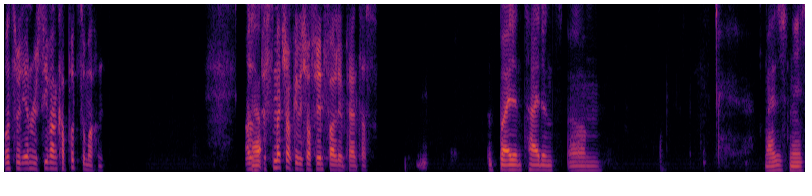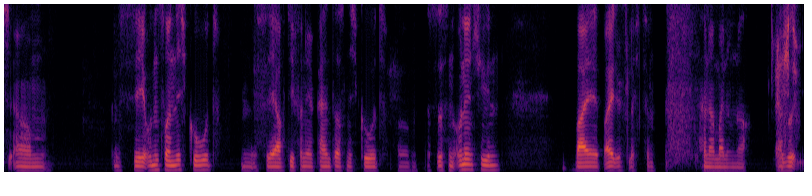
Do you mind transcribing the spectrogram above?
uns mit ihren Receivern kaputt zu machen. Also ja. das Matchup gebe ich auf jeden Fall den Panthers. Bei den Titans, ähm, weiß ich nicht. Ähm, ich sehe unsere nicht gut. Ich sehe auch die von den Panthers nicht gut. Ähm, es ist ein Unentschieden, weil beide schlecht sind, meiner Meinung nach. Also, Echt? Also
